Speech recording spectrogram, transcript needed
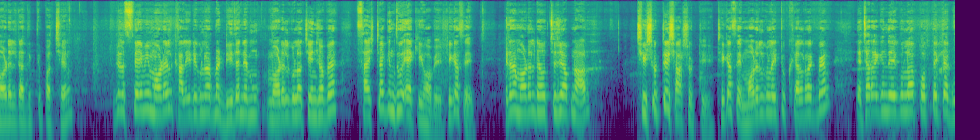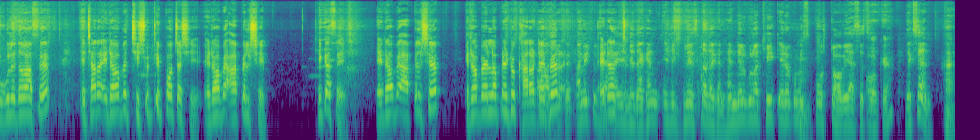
মডেলটা দেখতে পাচ্ছেন, এটা সেমই মডেল খালি এগুলো আপনার ডিজাইন এবং মডেলগুলো চেঞ্জ হবে সাইজটা কিন্তু একই হবে, ঠিক আছে? এটার মডেলটা হচ্ছে যে আপনার ছিষট্টি সাতষট্টি, ঠিক আছে? মডেলগুলো একটু খেয়াল রাখবেন। এছাড়া কিন্তু এগুলো প্রত্যেকটা গুগলে দেওয়া আছে। এছাড়া এটা হবে ছিষট্টি পঁচাশি, এটা হবে আপেল শেপ ঠিক আছে? এটা হবে আপেল শেপ এটা হবে হলো আপনার একটু খাড়া টাইপের আমি একটু এটা এই যে দেখেন এই যে গ্লেজটা দেখেন ঠিক এরকম স্পষ্ট হবে ওকে দেখছেন? হ্যাঁ।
